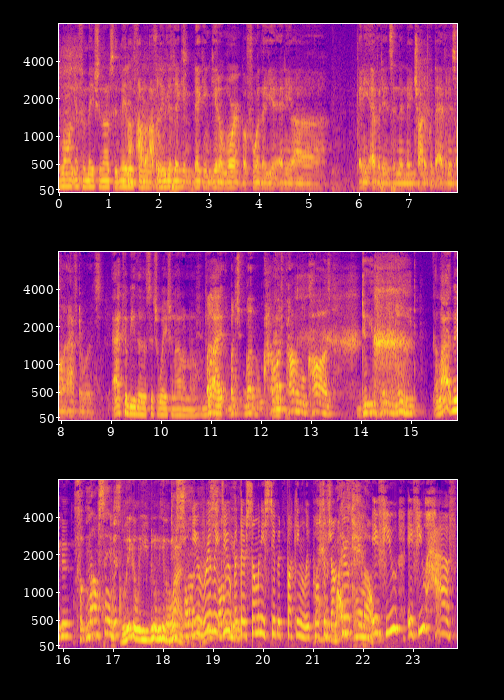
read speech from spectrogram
wrong information are submitted for. I, I believe that they can they can get a warrant before they get any uh, any evidence, and then they try to put the evidence on afterwards. That could be the situation. I don't know, But but but but how much probable cause do you really need A lot, nigga. For, no, I'm saying this. Legally, you do need a lot. So many, You really so do, many- but there's so many stupid fucking loopholes to jump wife through. came out. If you if you have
